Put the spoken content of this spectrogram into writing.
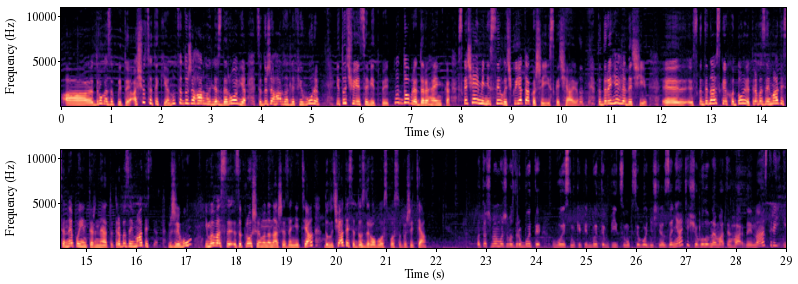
А друга запитує: а що це таке? Ну це дуже гарно для здоров'я, це дуже гарно для фігури. І тут чується відповідь: Ну добре, дорогенька, скачай мені силочку, я також її скачаю. То, дорогі глядачі, е, скандинавською ходою треба займатися не по інтернету, треба займатися вживу. І ми вас запрошуємо на наше заняття долучатися до здорового способу життя. Отож, ми можемо зробити висновки, підбити підсумок сьогоднішнього заняття, що головне мати гарний настрій і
